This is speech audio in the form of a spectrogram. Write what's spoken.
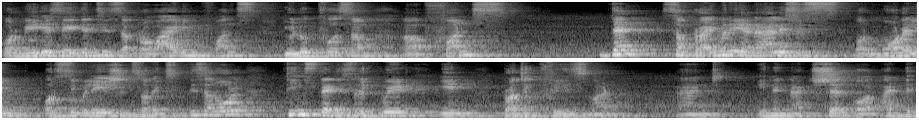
or various agencies are providing funds. You look for some uh, funds. Then some primary analysis or modeling or simulations or these are all things that is required in project phase 1 and in a nutshell or at the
